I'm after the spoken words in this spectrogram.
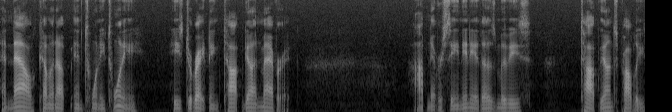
And now, coming up in 2020, he's directing Top Gun Maverick. I've never seen any of those movies. Top Gun's probably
